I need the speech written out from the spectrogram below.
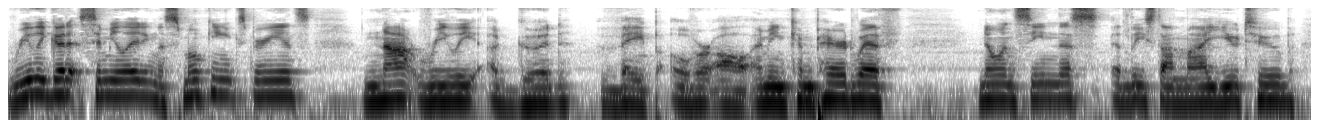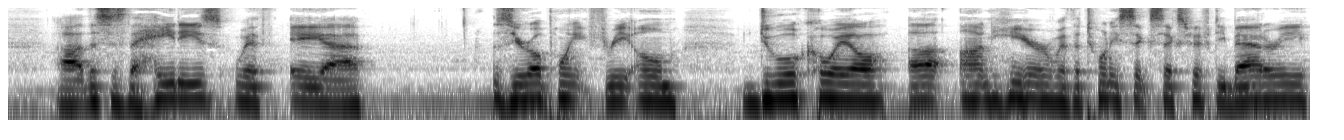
really good at simulating the smoking experience, not really a good vape overall. I mean, compared with no one's seen this, at least on my YouTube. Uh, this is the Hades with a uh, 0.3 ohm dual coil uh, on here with a 26650 battery.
